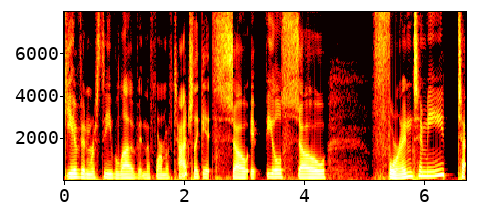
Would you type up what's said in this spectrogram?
give and receive love in the form of touch. Like it's so it feels so foreign to me to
